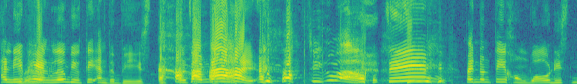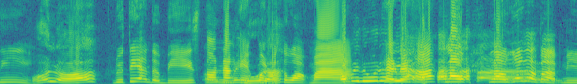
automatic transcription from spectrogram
อันนี้เห็นไหม เพลงเรื่อง Beauty and the Beast หนูจำได้ จริงเปล่าจริง เป็นดนตรีของ Walt Disney อ๋อเหรอ Beauty and the Beast อ๋อตอนนางเอกไม่รู้เปิดนะประตูออกมาอ๋อไม่รู้นะเห็นไหมเนี่ย คะเราเราก็จะแบบมี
